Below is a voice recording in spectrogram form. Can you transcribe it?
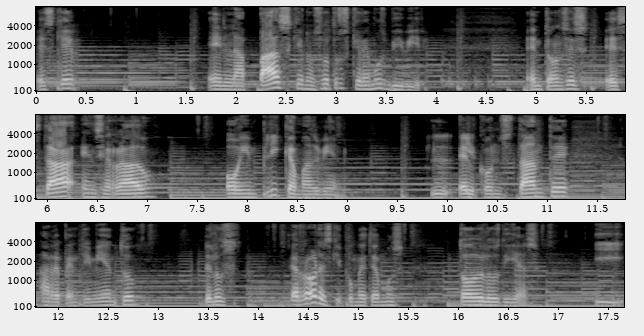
Es que en la paz que nosotros queremos vivir, entonces está encerrado o implica más bien el constante arrepentimiento de los errores que cometemos todos los días. Y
